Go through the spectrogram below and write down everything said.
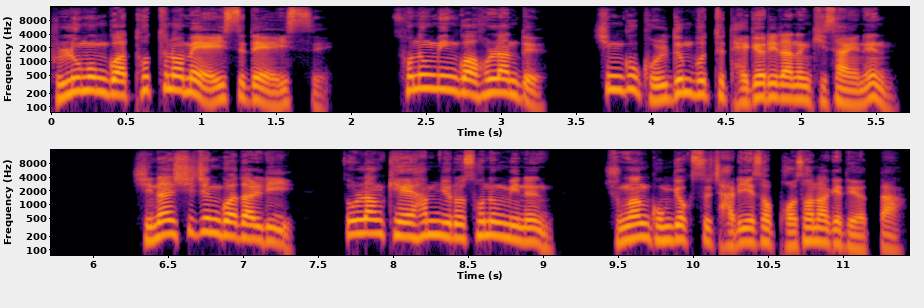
블루문과 토트넘의 에이스 대 에이스, 손흥민과 홀란드, 신구 골든부트 대결이라는 기사에는 지난 시즌과 달리 솔랑케의 합류로 손흥민은 중앙 공격수 자리에서 벗어나게 되었다.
